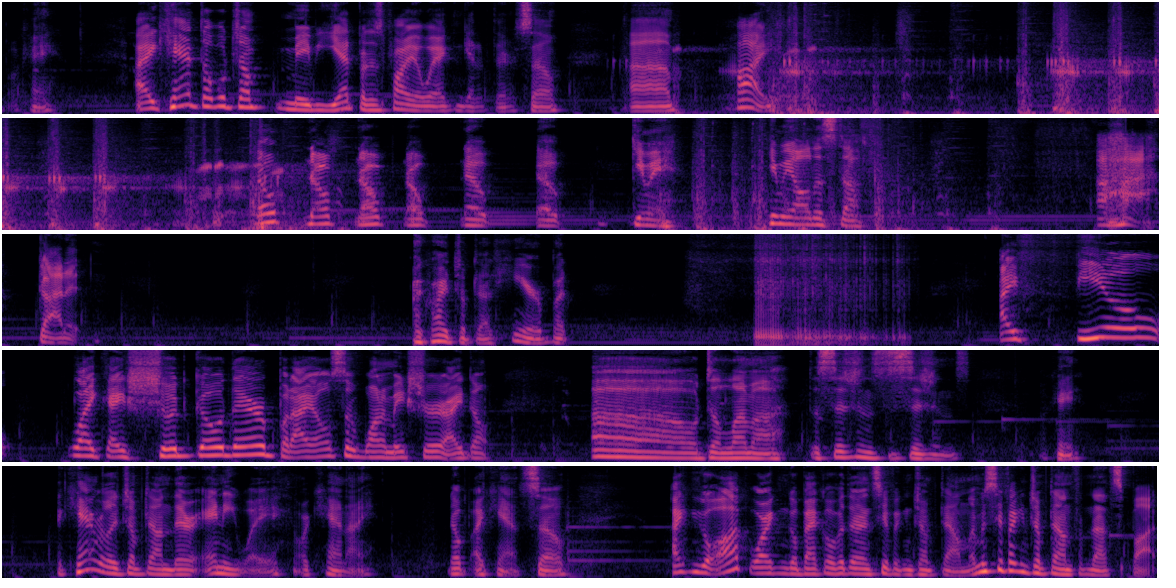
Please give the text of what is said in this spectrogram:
I can't double jump maybe yet, but there's probably a way I can get up there. So, um, hi. Nope, nope, nope, nope, nope, nope. Give me, give me all this stuff. Aha, got it. I could probably jump down here, but I feel like I should go there, but I also want to make sure I don't. Oh, dilemma. Decisions, decisions. Okay. I can't really jump down there anyway, or can I? Nope, I can't. So I can go up, or I can go back over there and see if I can jump down. Let me see if I can jump down from that spot.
